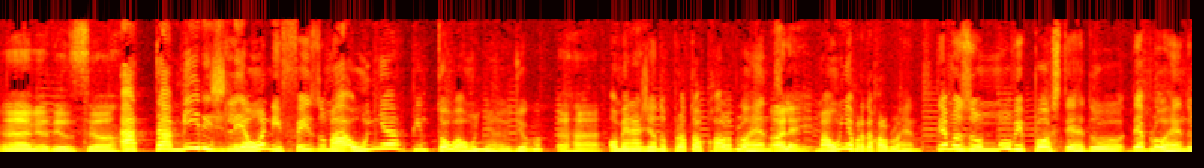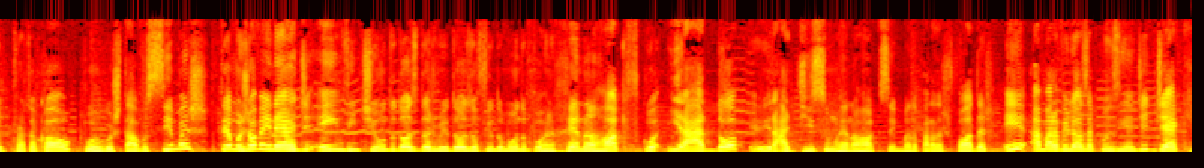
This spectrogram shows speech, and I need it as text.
Ai, meu Deus do céu. A Tamires Leone fez uma unha, pintou a unha, eu digo, Aham. homenageando o protocolo Blue Hand. Olha aí. Uma unha protocolo Blue Hand. Temos o movie poster do The Blue Hand Protocol, por Gustavo Simas. Temos Jovem Nerd em 21 de 12 de 2012, O Fim do Mundo, por Renan Rock. Ficou irado, iradíssimo. Renan Rock sempre manda paradas fodas. E A Maravilhosa Cozinha de Jack,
